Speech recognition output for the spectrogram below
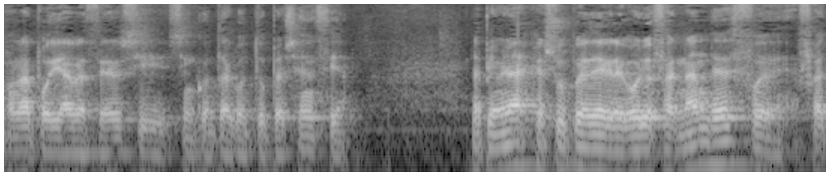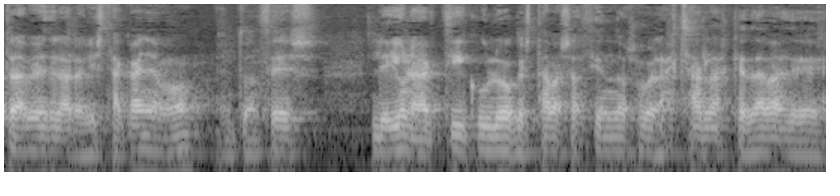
no la podía hacer sin contar con tu presencia. La primera vez que supe de Gregorio Fernández fue, fue a través de la revista Cáñamo, entonces leí un artículo que estabas haciendo sobre las charlas que dabas de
